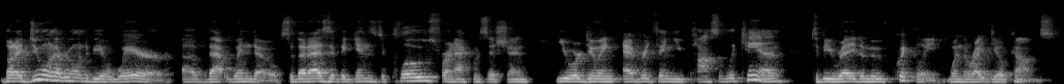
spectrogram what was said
but I do want everyone to be aware of that window so that as it begins to close for an acquisition, you are doing everything you possibly can to be ready to move quickly when the right deal comes.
